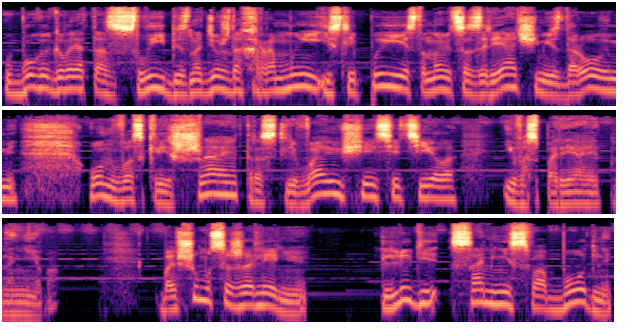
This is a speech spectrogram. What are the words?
У Бога говорят ослы, безнадежно хромые и слепые становятся зрячими и здоровыми. Он воскрешает растлевающееся тело и воспаряет на небо. К большому сожалению, люди сами не свободны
